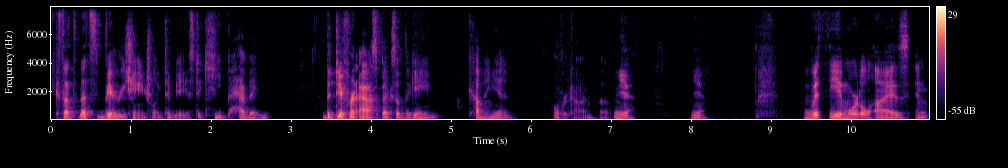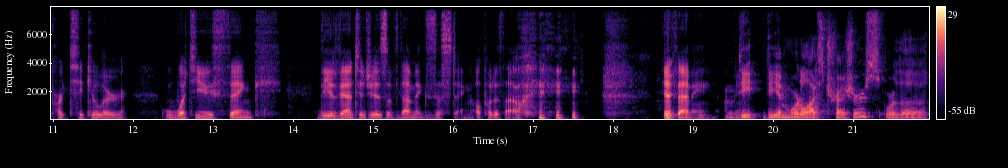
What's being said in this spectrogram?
Because that's that's very changeling to me is to keep having the different aspects of the game coming in over time. But Yeah. Yeah. With the Immortal Eyes in particular, what do you think the advantages of them existing? I'll put it that way. if any. I mean, the the immortalized treasures or the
